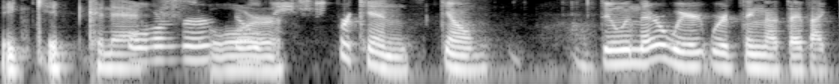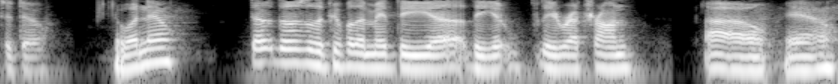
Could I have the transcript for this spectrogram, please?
it it connects or, or, it'll be Hyperkin, you know, doing their weird weird thing that they like to do. what now? Th- those are the people that made the uh, the the Retron. Oh yeah,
